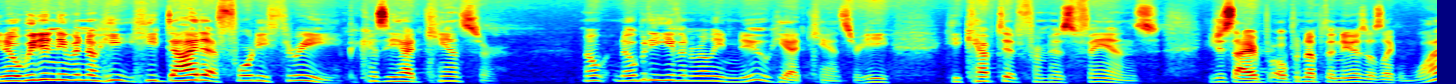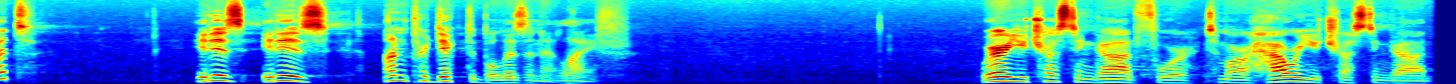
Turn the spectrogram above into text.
you know, we didn't even know he, he died at 43 because he had cancer. No, nobody even really knew he had cancer. He, he kept it from his fans. He just, I opened up the news, I was like, what? It is, it is unpredictable, isn't it, life? Where are you trusting God for tomorrow? How are you trusting God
